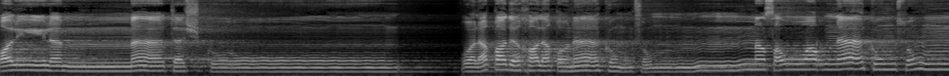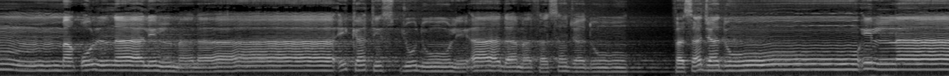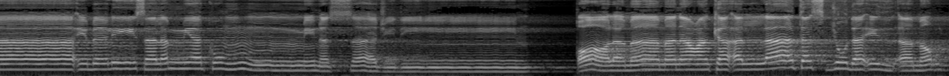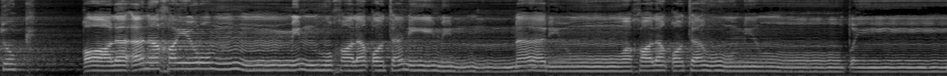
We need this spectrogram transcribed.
قليلا ما تشكرون. ولقد خلقناكم ثم صورناكم ثم قلنا للملائكة اسجدوا لآدم فسجدوا. فسجدوا إلا إبليس لم يكن من الساجدين. قال ما منعك ألا تسجد إذ أمرتك؟ قال أنا خير منه خلقتني من نار وخلقته من طين.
